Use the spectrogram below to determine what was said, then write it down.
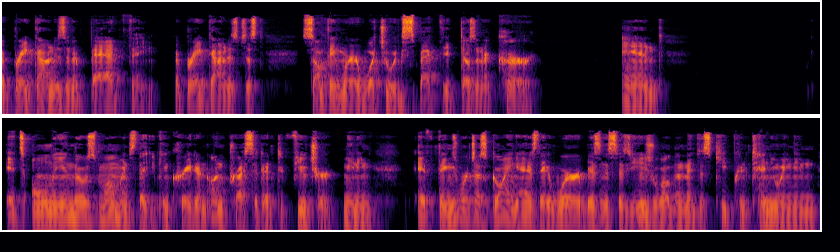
A breakdown isn't a bad thing. A breakdown is just something where what you expected doesn't occur. And it's only in those moments that you can create an unprecedented future, meaning if things were just going as they were, business as usual, then they just keep continuing. And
